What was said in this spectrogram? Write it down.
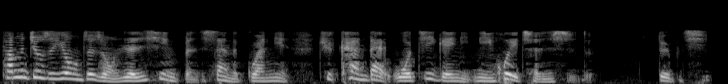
他们就是用这种人性本善的观念去看待我寄给你，你会诚实的。对不起，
